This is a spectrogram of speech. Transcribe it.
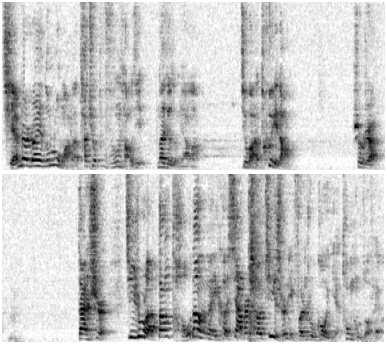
前面专业都录满了，他却不服从调剂，那就怎么样啊？就把他退档了，是不是？嗯。但是记住了，当投档的那一刻，下边这道即使你分数够，也通通作废了，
